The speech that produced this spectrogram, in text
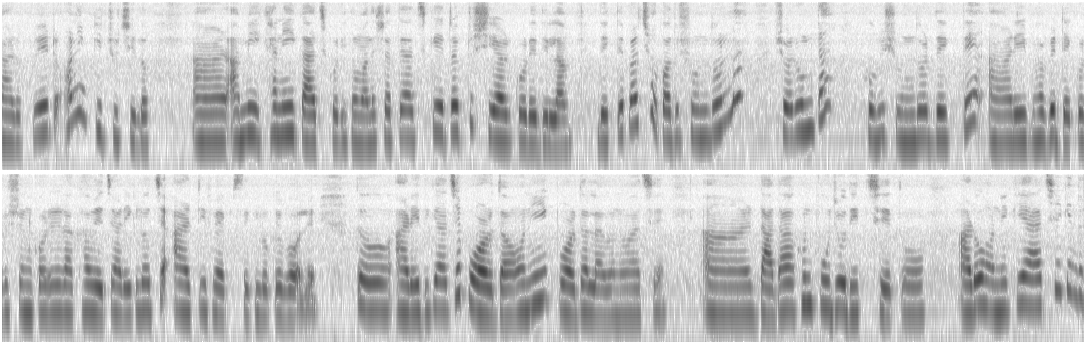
কার্পেট অনেক কিছু ছিল। আর আমি এখানেই কাজ করি। তোমাদের সাথে আজকে এটা একটু শেয়ার করে দিলাম। দেখতে পাচ্ছ কত সুন্দর না? শোরুমটা খুবই সুন্দর দেখতে। আর এইভাবে ডেকোরেশন করে রাখা হয়েছে। আর এগুলো হচ্ছে আর্টিফ্যাক্টস এগুলোকে বলে। তো আর এদিকে আছে পর্দা। অনেক পর্দা লাগানো আছে। আর দাদা এখন পুজো দিচ্ছে। তো আরও অনেকে আছে, কিন্তু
